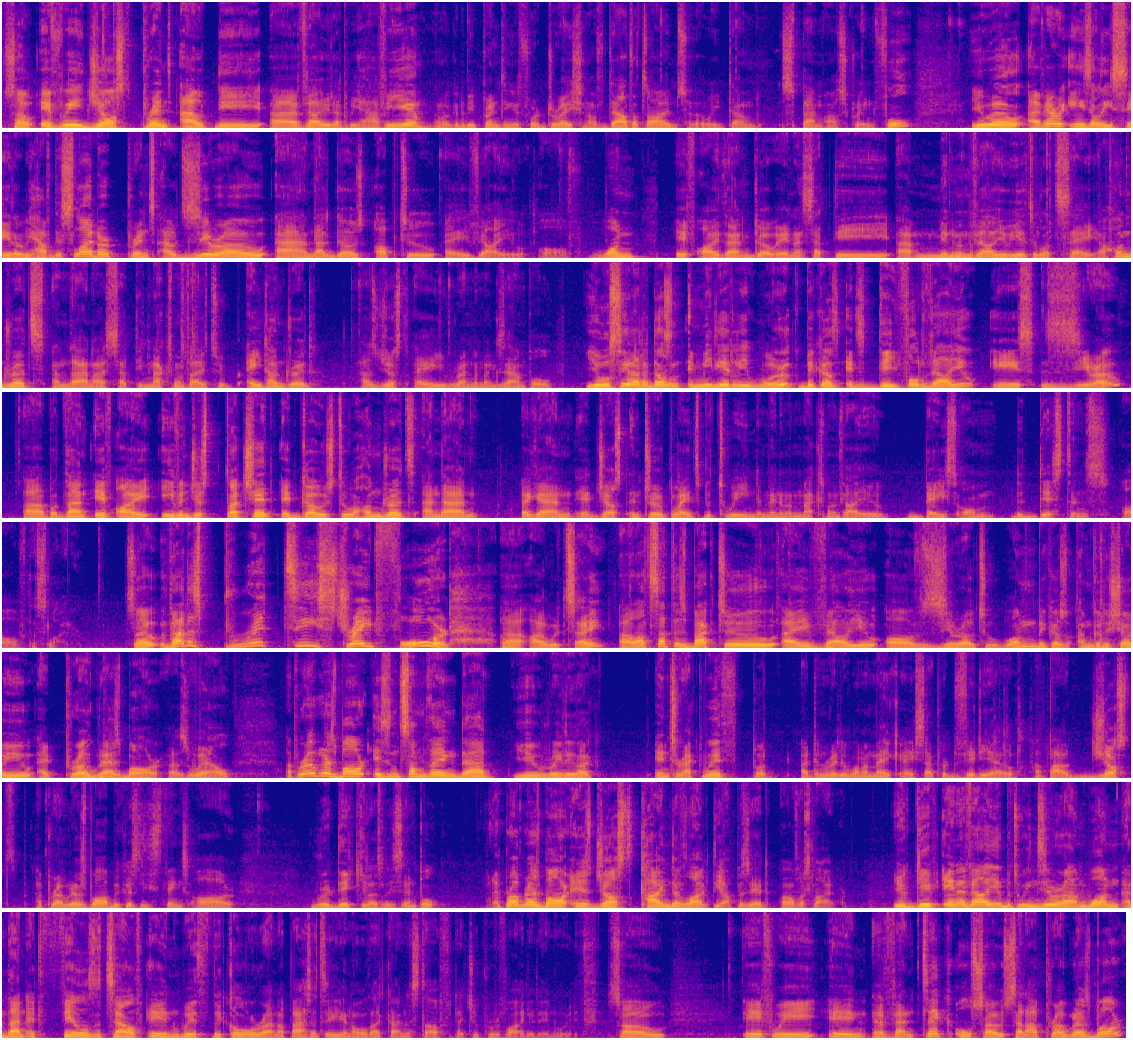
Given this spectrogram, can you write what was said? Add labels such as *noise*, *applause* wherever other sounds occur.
So if we just print out the uh, value that we have here, and we're going to be printing it for duration of delta time so that we don't spam our screen full, you will uh, very easily see that we have the slider prints out 0 and that goes up to a value of 1. If I then go in and set the uh, minimum value here to let's say 100 and then I set the maximum value to 800 as just a random example, you will see that it doesn't immediately work because its default value is 0. Uh, but then if I even just touch it, it goes to 100 and then again it just interpolates between the minimum maximum value based on the distance of the slider. So that is pretty straightforward, uh, I would say. Uh, let's set this back to a value of 0 to 1 because I'm going to show you a progress bar as well. A progress bar isn't something that you really like interact with, but I didn't really want to make a separate video about just a progress bar because these things are ridiculously simple. A progress bar is just kind of like the opposite of a slider. You give in a value between 0 and 1 and then it fills itself in with the color and opacity and all that kind of stuff that you provided in with. So if we in event tick also set our progress bar,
